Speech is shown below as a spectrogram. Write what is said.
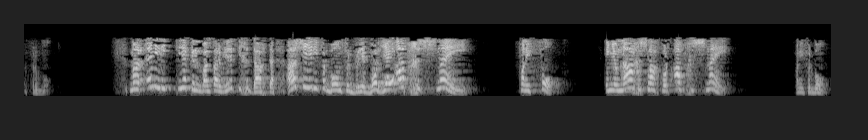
'n verbond. Maar in hierdie teken was daar weer die gedagte, as jy hierdie verbond verbreek, word jy afgesny van die volk en jou nageslag word afgesny van die verbond.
